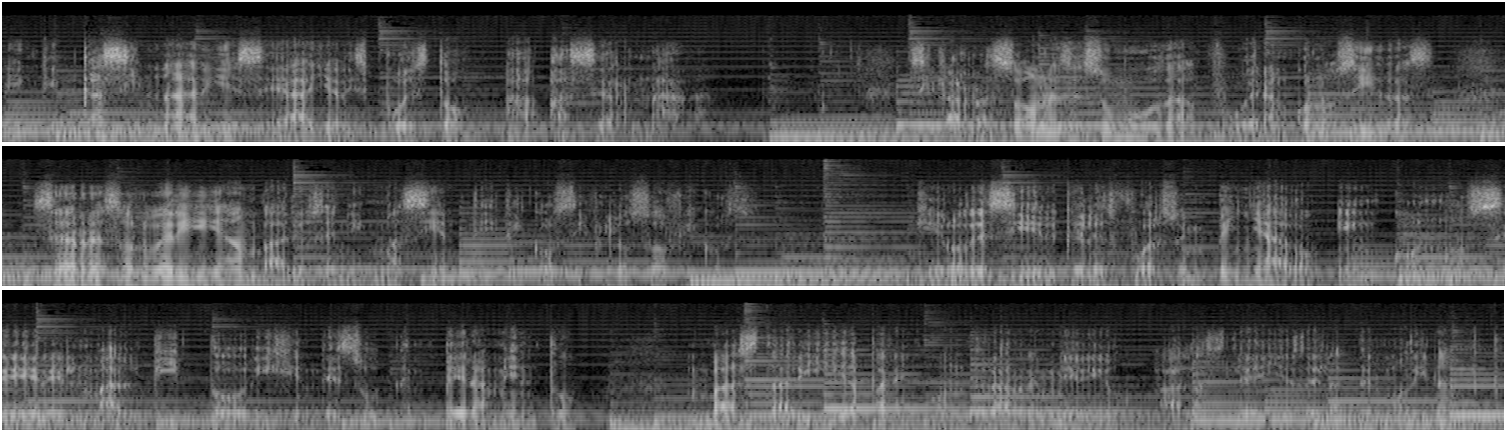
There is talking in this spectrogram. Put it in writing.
en que casi nadie se haya dispuesto a hacer nada. Si las razones de su muda fueran conocidas, se resolverían varios enigmas científicos y filosóficos. Quiero decir que el esfuerzo empeñado en conocer el maldito origen de su temperamento bastaría para encontrar remedio a las leyes de la termodinámica.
